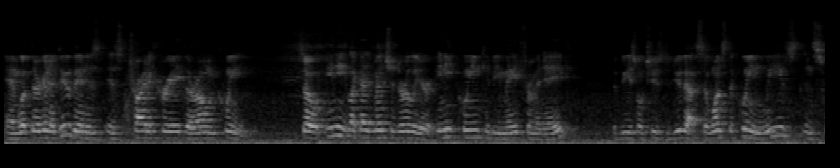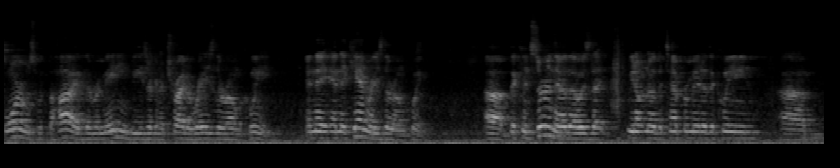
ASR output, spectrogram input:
And what they're going to do then is, is try to create their own queen. So any, like I mentioned earlier, any queen can be made from an egg. The bees will choose to do that. So once the queen leaves and swarms with the hive, the remaining bees are going to try to raise their own queen. And they, and they can raise their own queen. Uh, the concern there, though, is that we don't know the temperament of the queen, um,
